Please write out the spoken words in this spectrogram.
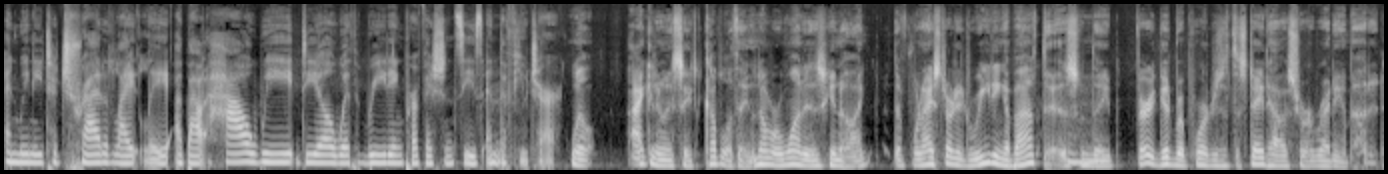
and we need to tread lightly about how we deal with reading proficiencies in the future. Well, I can only say a couple of things. Number one is, you know, I, the, when I started reading about this, mm-hmm. and the very good reporters at the State House who are writing about it,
